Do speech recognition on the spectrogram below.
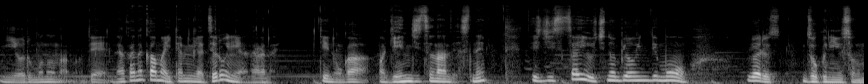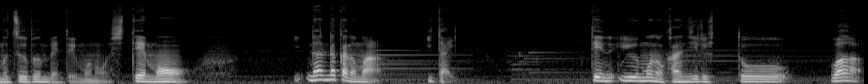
によるものなのでなかなかまあ痛みがゼロにはならないっていうのがまあ現実なんですね。で実際うちの病院でもいわゆる俗に言うその無痛分娩というものをしても何らかのまあ痛いっていうものを感じる人は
